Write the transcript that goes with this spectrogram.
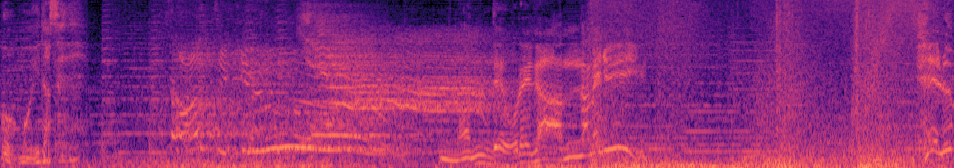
思い出せ。なんで俺があんな目にヘルメモ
